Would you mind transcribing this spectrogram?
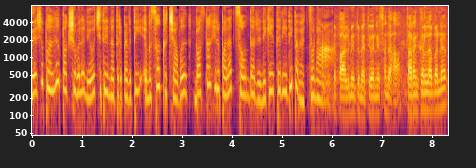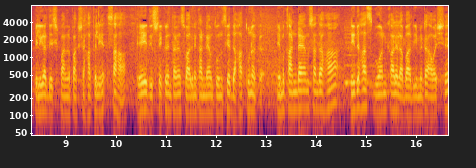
දේශපාලන පක්ෂවල නියෝජිතයින් අතර පැවති එම සාකච්ඡාව බස්නාහිර පළාත් සෞන්දර්ය නිකේතනයේදී පැවැත්වුණා. පාර්ලිමේන්තු මැතිවරණය සඳහා තරඟ කරන ලබන පිළිගත් දේශපාලන පක්ෂ 40 සහ ඒ දිස්ත්‍රික්කවලින් තරන ස්වාධීන කණ්ඩායම් 313ක එම කණ්ඩායම් සඳහා නිදහස් ගුවන් කාලය ලබා දීමට අවශ්‍ය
